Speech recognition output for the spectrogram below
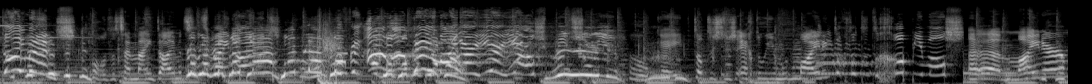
diamonds! Oh, dat zijn mijn diamonds, dat zijn mijn diamonds! Perfect! Oh, oké, miner! Hier, Oké, dat is dus echt hoe je moet minen. Ik dacht dat het een grapje was. Eh, miner,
